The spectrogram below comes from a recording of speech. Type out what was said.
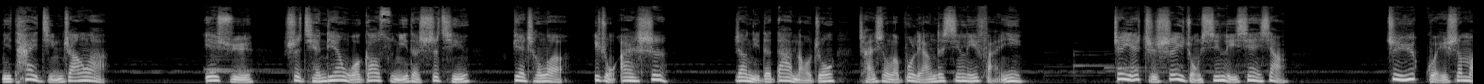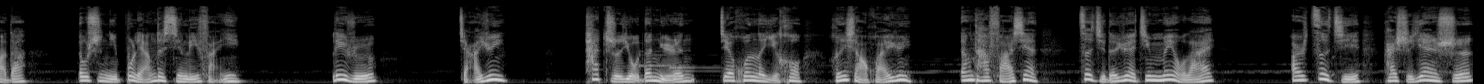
你太紧张了。也许是前天我告诉你的事情，变成了一种暗示，让你的大脑中产生了不良的心理反应。这也只是一种心理现象。至于鬼什么的，都是你不良的心理反应。”例如，假孕，他指有的女人结婚了以后很想怀孕，当她发现自己的月经没有来，而自己开始厌食、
